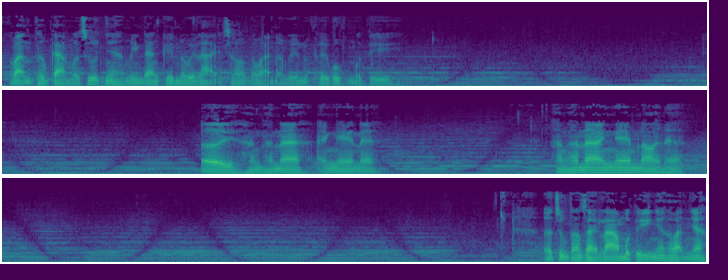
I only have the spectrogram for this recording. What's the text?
các bạn thông cảm một chút nhé mình đang kết nối lại cho các bạn ở bên Facebook một tí. Ơi hằng Hana anh nghe nè. Hằng Hana anh nghe em nói nè. Ờ, chúng ta giải lao một tí nhé các bạn nhé.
